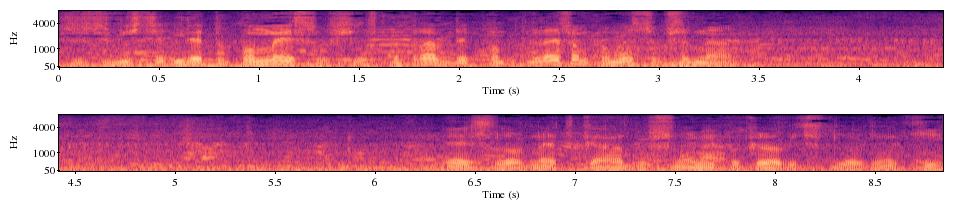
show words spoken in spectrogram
Rzeczywiście, ile tu pomysłów jest. Naprawdę, leżą pomysły przed nami. Jest lornetka, albo przynajmniej pokrowiec lornetki.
